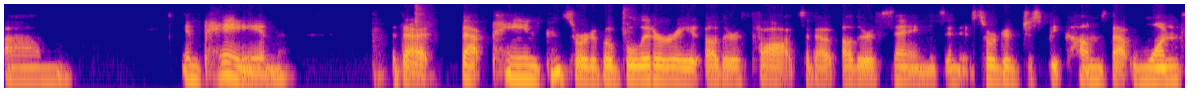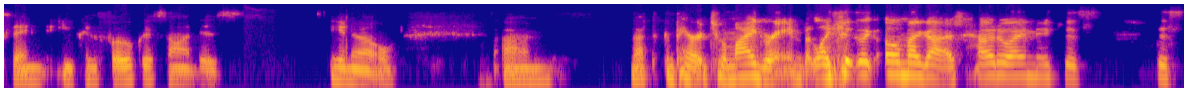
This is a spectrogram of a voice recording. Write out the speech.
um, in pain that that pain can sort of obliterate other thoughts about other things. And it sort of just becomes that one thing that you can focus on is you know um, not to compare it to a migraine but like it's like oh my gosh how do i make this this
